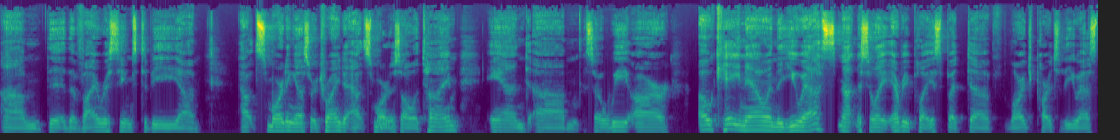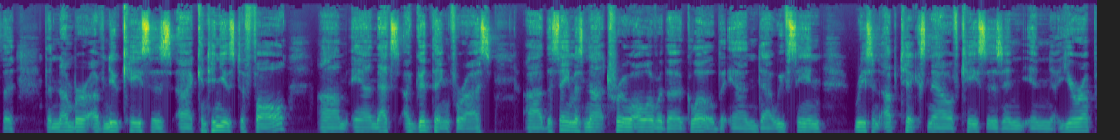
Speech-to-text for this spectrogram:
um, the, the virus seems to be uh, outsmarting us or trying to outsmart us all the time. And um, so we are okay now in the U.S. Not necessarily every place, but uh, large parts of the U.S. The the number of new cases uh, continues to fall, um, and that's a good thing for us. Uh, the same is not true all over the globe, and uh, we've seen recent upticks now of cases in in Europe.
